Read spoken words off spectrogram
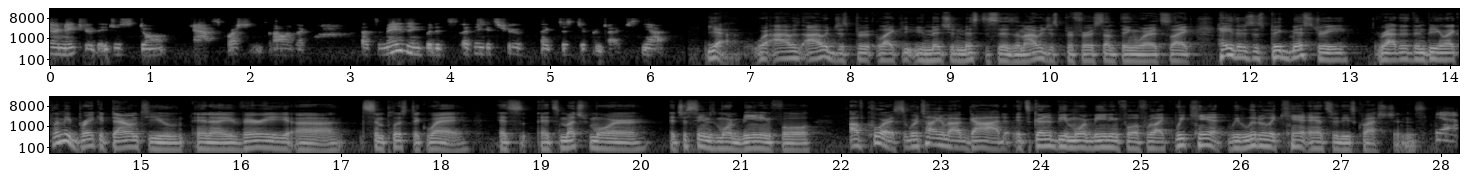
their nature they just don't ask questions. And i was like that's amazing. But it's i think it's true like just different types. Yeah. Yeah, where I was, I would just like you mentioned mysticism. I would just prefer something where it's like, hey, there's this big mystery rather than being like, let me break it down to you in a very uh, simplistic way. It's it's much more. It just seems more meaningful. Of course, we're talking about God. It's going to be more meaningful if we're like, we can't, we literally can't answer these questions. Yeah.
